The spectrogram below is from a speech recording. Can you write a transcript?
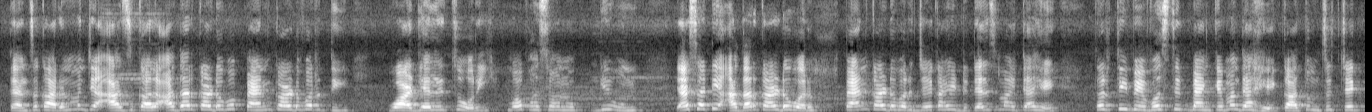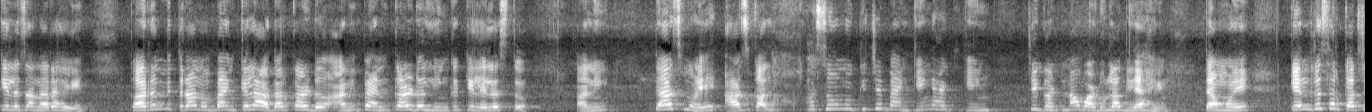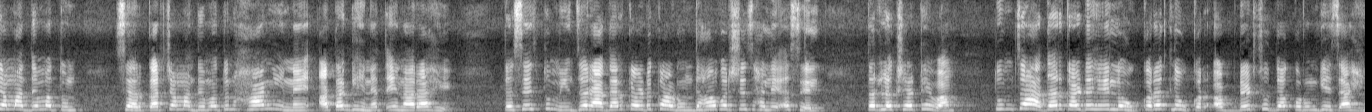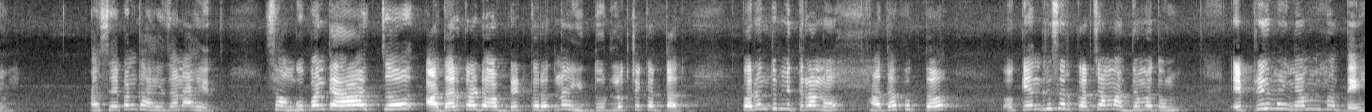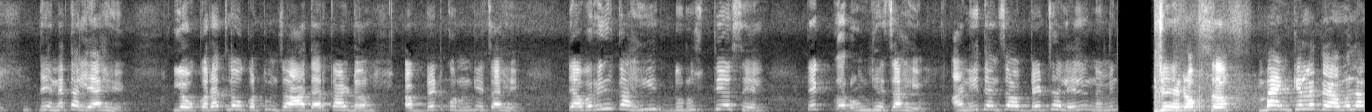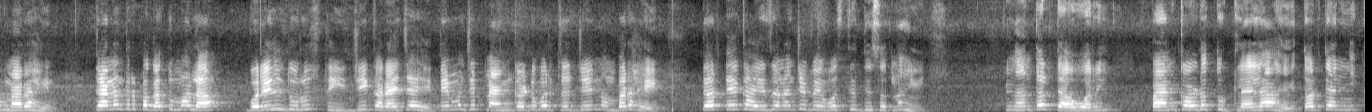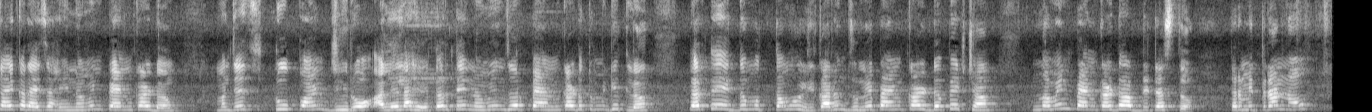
त्यांचं कारण म्हणजे आजकाल आधार कार्ड व पॅन कार्डवरती वाढलेली चोरी व फसवणूक घेऊन यासाठी आधार कार्डवर पॅन कार्डवर जे काही डिटेल्स माहिती आहे तर ती व्यवस्थित बँकेमध्ये आहे का तुमचं चेक केलं जाणार आहे? कारण मित्रांनो बँकेला आधार कार्ड आणि पॅन कार्ड लिंक केलेलं असतं. आणि त्याचमुळे आजकाल फसवणुकीचे बँकिंग हॅकिंगची घटना वाढू लागली आहे. त्यामुळे केंद्र सरकारच्या माध्यमातून सरकारच्या माध्यमातून हा निर्णय आता घेण्यात येणार आहे. तसेच तुम्ही जर आधार कार्ड काढून दहा वर्षे झाले असेल तर लक्षात ठेवा तुमचं आधार कार्ड हे लवकरात लवकर अपडेटसुद्धा करून घ्यायचं आहे. असे पण काही जण आहेत सांगू पण त्याचं आधार कार्ड अपडेट करत नाहीत दुर्लक्ष करतात. परंतु मित्रांनो आता फक्त केंद्र सरकारच्या माध्यमातून एप्रिल महिन्यामध्ये देण्यात आले आहे. लवकरात लवकर तुमचं आधार कार्ड अपडेट करून घ्यायचं आहे. त्यावरील काही दुरुस्ती असेल ते करून घ्यायचं आहे. आणि त्यांचं अपडेट झालेलं नवीन झेरॉक्स बँकेला द्यावं लागणार आहे. त्यानंतर बघा तुम्हाला वरील दुरुस्ती जी करायची आहे ते म्हणजे पॅन कार्डवरचं जे नंबर आहे तर ते काही जणांचे व्यवस्थित दिसत नाही. नंतर त्यावरील पॅन कार्ड तुटलेलं आहे तर त्यांनी काय करायचं आहे नवीन पॅन कार्ड म्हणजेच टू पॉईंट झिरो आलेलं आहे तर ते नवीन जर पॅन कार्ड तुम्ही घेतलं तर ते एकदम उत्तम होईल कारण जुने पॅन कार्डपेक्षा नवीन पॅन कार्ड अपडेट असतं. तर मित्रांनो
